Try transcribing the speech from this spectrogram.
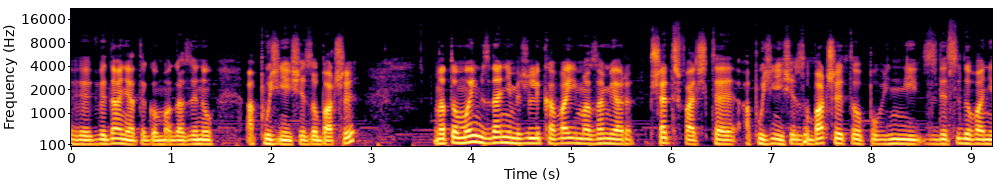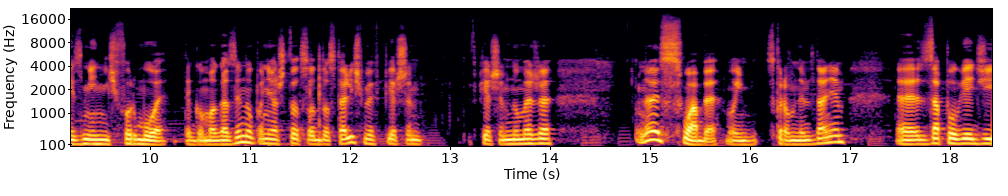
y, wydania tego magazynu, a później się zobaczy, no to moim zdaniem, jeżeli Kawaii ma zamiar przetrwać te, a później się zobaczy, to powinni zdecydowanie zmienić formułę tego magazynu, ponieważ to, co dostaliśmy w pierwszym, w pierwszym numerze, no jest słabe, moim skromnym zdaniem. E, zapowiedzi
